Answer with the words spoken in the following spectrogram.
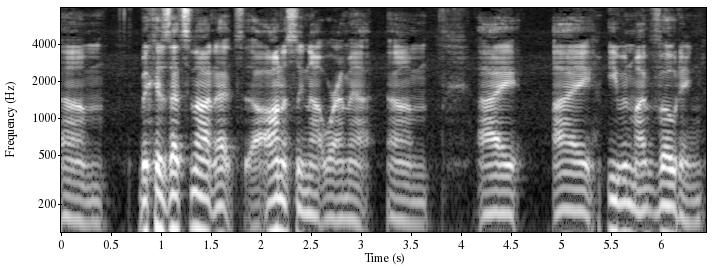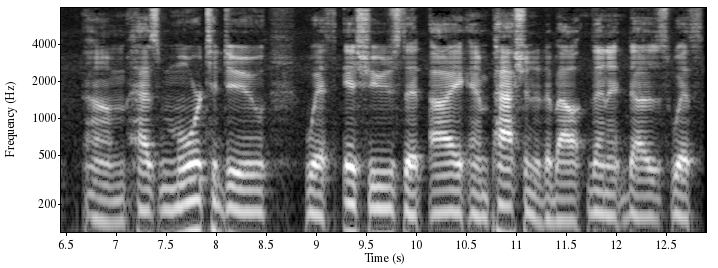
um, because that's not that's honestly not where I'm at. Um, I I even my voting um, has more to do with issues that I am passionate about than it does with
